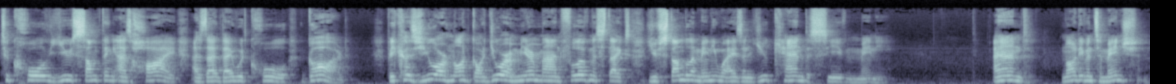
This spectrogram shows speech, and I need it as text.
to call you something as high as that they would call God. Because you are not God. You are a mere man full of mistakes. You stumble in many ways and you can deceive many. And not even to mention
